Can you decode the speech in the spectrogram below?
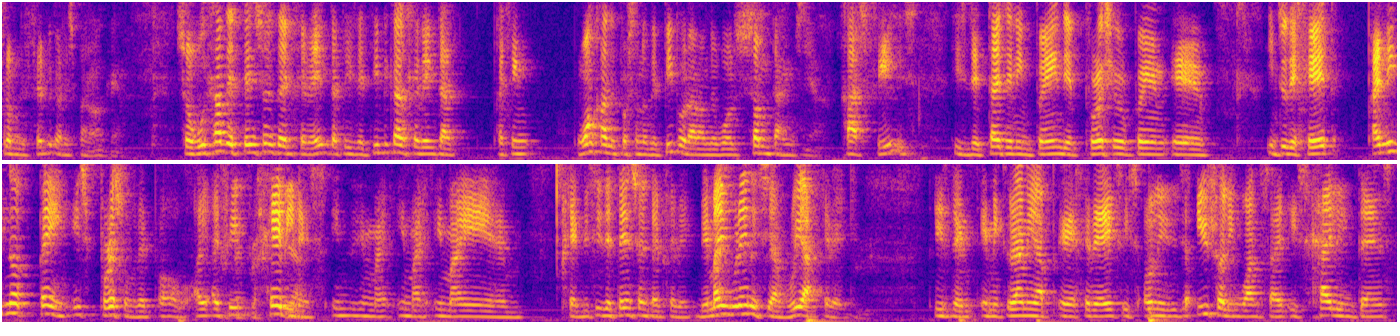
from the cervical spine. Okay. So we have the tension type headache, that is the typical headache that I think 100% of the people around the world sometimes Yeah. has feel is, is the tightening pain, the pressure pain uh, into the head. I need not pain, it's pressure. The, oh, I, I feel heaviness in, in my in my in my um, head. This is the tension type headache. The migraine is a real headache. Is the hemicrania uh, headaches is only usually in one side is highly intense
